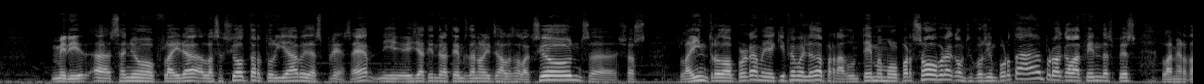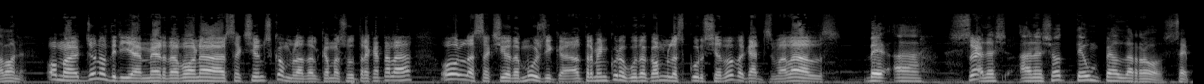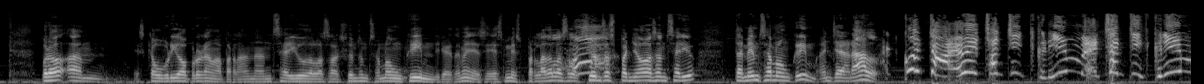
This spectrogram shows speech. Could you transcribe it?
Miri, uh, senyor Flaire, la secció del Tertulià ve després, eh? I ja tindrà temps d'analitzar les eleccions, uh, això és la intro del programa, i aquí fem allò de parlar d'un tema molt per sobre, com si fos important, però acabar fent després la merda bona. Home, jo no diria merda bona a seccions com la del Kama Sutra català o la secció de música, altrament coneguda com l'escorxador de gats malalts. Bé, uh, Sí. en, aix en això té un pèl de raó, sí. Però um, és que obrir el programa parlant en sèrio de les eleccions em sembla un crim, directament. És, és més, parlar de les eleccions espanyoles en sèrio també em sembla un crim, en general. Escolta, he sentit crim? He sentit crim?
